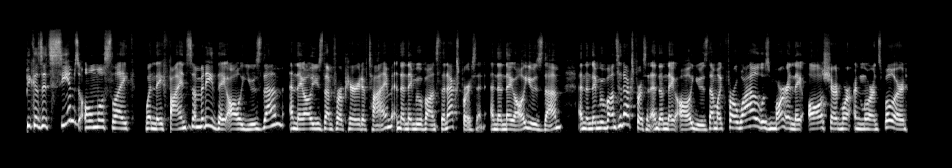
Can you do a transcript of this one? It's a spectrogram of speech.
because it seems almost like when they find somebody they all use them and they all use them for a period of time and then they move on to the next person and then they all use them and then they move on to the next person and then they all use them. Like for a while it was martin they all shared martin lawrence bullard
